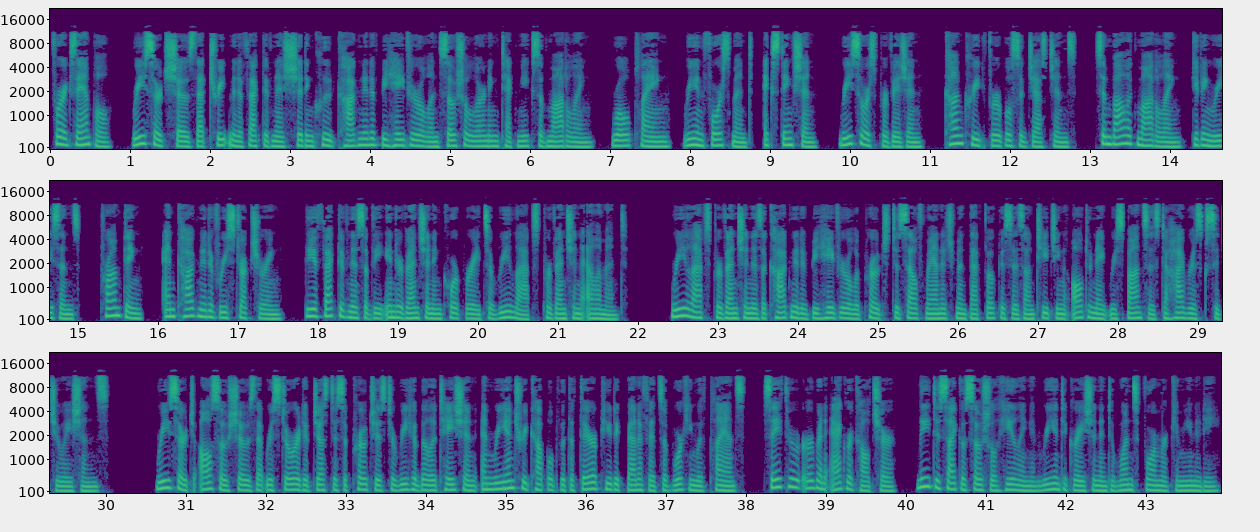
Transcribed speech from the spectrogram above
For example, research shows that treatment effectiveness should include cognitive behavioral and social learning techniques of modeling, role playing, reinforcement, extinction, resource provision, concrete verbal suggestions, symbolic modeling, giving reasons, prompting, and cognitive restructuring. The effectiveness of the intervention incorporates a relapse prevention element. Relapse prevention is a cognitive behavioral approach to self management that focuses on teaching alternate responses to high risk situations. Research also shows that restorative justice approaches to rehabilitation and reentry, coupled with the therapeutic benefits of working with plants, say through urban agriculture, lead to psychosocial healing and reintegration into one's former community.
